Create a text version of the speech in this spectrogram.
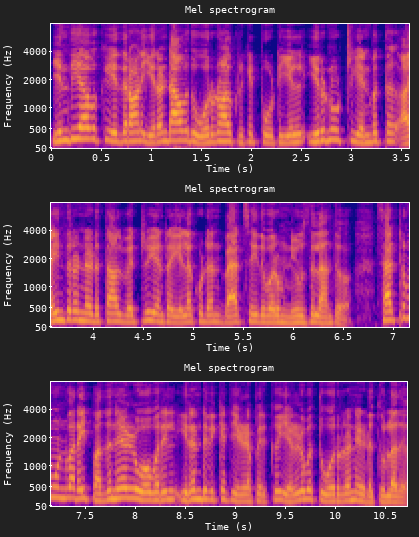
இந்தியாவுக்கு எதிரான இரண்டாவது ஒருநாள் கிரிக்கெட் போட்டியில் இருநூற்று எண்பத்து ஐந்து ரன் எடுத்தால் வெற்றி என்ற இலக்குடன் பேட் செய்து வரும் நியூசிலாந்து சற்று முன்வரை பதினேழு ஓவரில் இரண்டு விக்கெட் இழப்பிற்கு எழுபத்து ஒரு ரன் எடுத்துள்ளது.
